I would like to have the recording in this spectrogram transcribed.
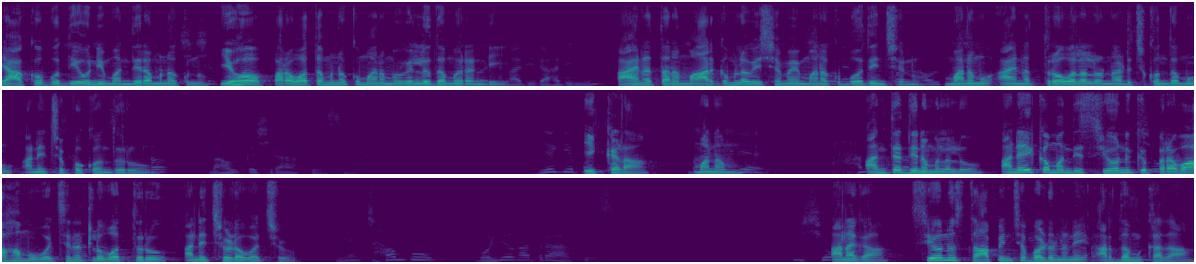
యాకోపు దేవుని మందిరమునకును యహో పర్వతమునకు మనము వెళ్ళుదము రండి. ఆయన తన మార్గముల విషయమై మనకు బోధించును. మనము ఆయన త్రోవలలో నడుచుకుందము అని చెప్పుకొందురు. ఇక్కడ మనం అంత్యదినములలో అనేక మంది సియోనుకి ప్రవాహము వచ్చినట్లు వత్తురు అని చూడవచ్చు. అనగా సియోను స్థాపించబడుననే అర్థం కదా?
